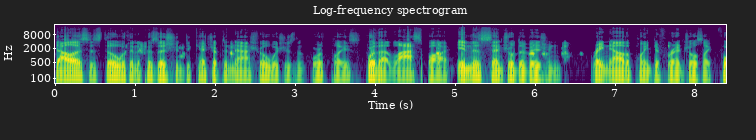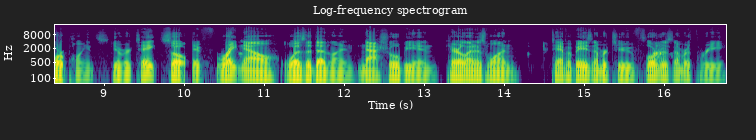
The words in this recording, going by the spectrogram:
Dallas is still within a position to catch up to Nashville, which is in fourth place, for that last spot in the Central Division. Right now, the point differential is like four points, give or take. So, if right now was the deadline, Nashville will be in, Carolina's one, Tampa Bay is number two, Florida's number three,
